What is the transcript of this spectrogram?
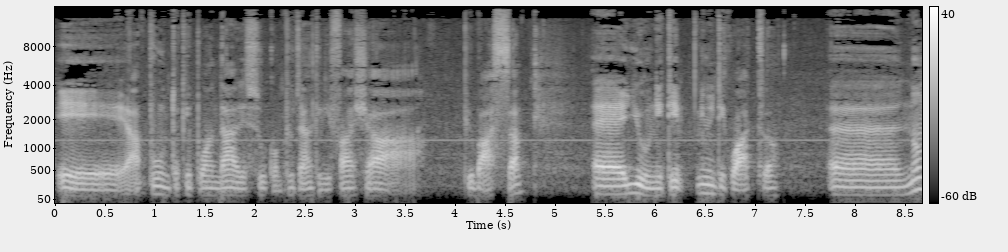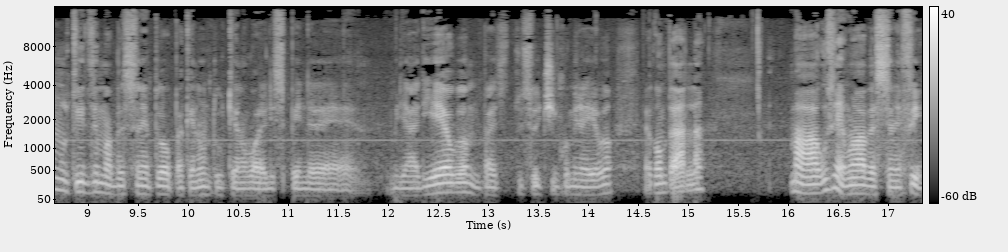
e appunto che può andare su computer anche di fascia più bassa è Unity, Unity 4. Eh, non utilizziamo la versione Pro perché non tutti hanno voglia di spendere migliaia di euro, mi pare sui 5.000 euro per comprarla, ma useremo la versione free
